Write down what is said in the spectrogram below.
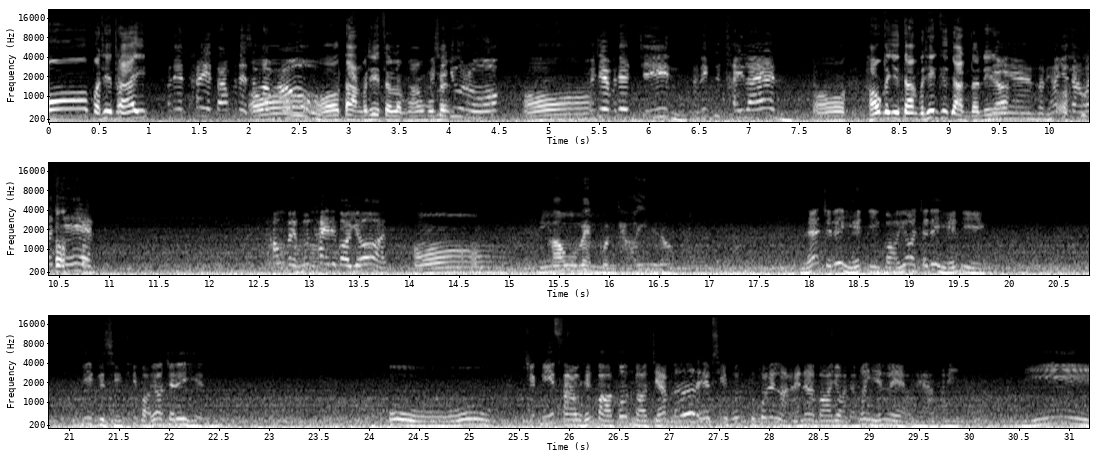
ประเทศไทย ประเทศไทยต่างประเทศอ๋อสำหรับเขาอ๋อต่างประเทศสำหรับเขาไม่ใช่ยุโรปอ๋อไม่ใช่ประเทศจีน อันนี้คือไทยแลนด์อ๋อเขาก็อยู่ต่างประเทศคือกันตอนนี้เนาะตอนนี้เขาอยู่ต่างประเทศ เขาเป็นคนไทยในบ่อยอด อ๋อนี่เขาเป็นคนไทยพี่น้องและจะได้เห็นอีกบ่อยอดจะได้เห็นอีก นี่คือสิ่งที่บ่อยอดจะได้เห็นโอ้โหคลิปนี้ฝากไปถึงบ่าวต้นบ่าวแจ๊บเลยเอฟซีคุณคุณคนหลายๆนะบ่อยอดจะไม่เห็นแล้วเนี่ยวันนี้นี่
